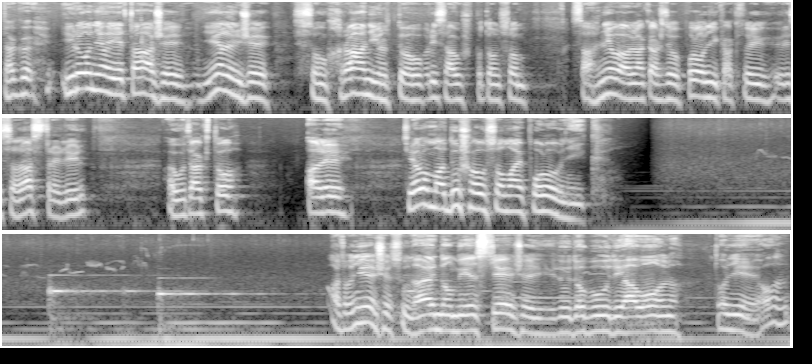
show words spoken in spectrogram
Tak, ironija je ta, že nielen, že som chránil to rysa, už potom som sa hneval na každého polovníka, ktorý rysa zastrelil, alebo takto, ale telom a dušou som aj polovník. A to nie, že sú na jednom mieste, že idú do búdy a on, to nie. On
